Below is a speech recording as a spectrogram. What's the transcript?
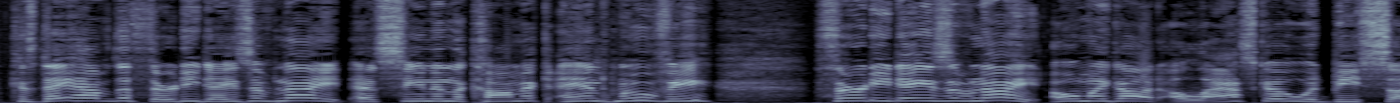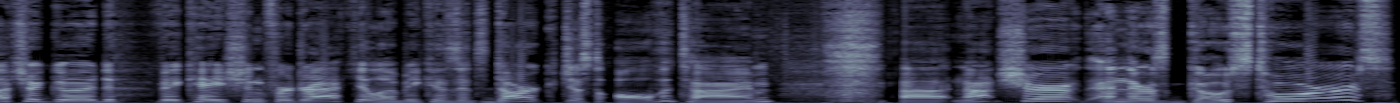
Because they have the 30 Days of Night, as seen in the comic and movie. 30 Days of Night. Oh my god, Alaska would be such a good vacation for Dracula because it's dark just all the time. Uh, not sure. And there's ghost tours.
